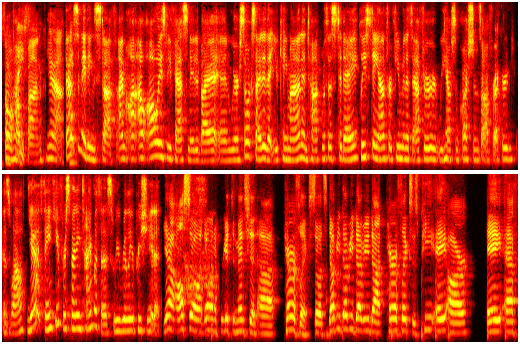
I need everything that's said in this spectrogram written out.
So. Oh, how nice. fun! Yeah, fascinating stuff. I'm I'll always be fascinated by it, and we're so excited that you came on and talked with us today. Please stay on for a few minutes after we have some questions off record as well. Yeah, thank you for spending time with us. We really appreciate it. Yeah, also, I don't want to forget to mention uh, Paraflixx. So it's www.paraflixx is P A R A F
